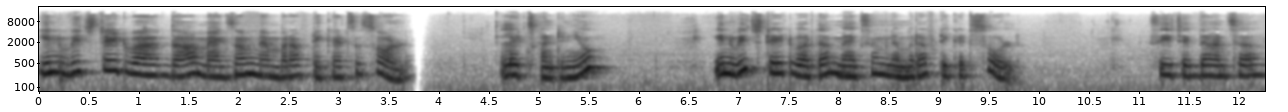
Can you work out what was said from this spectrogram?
In which state were the maximum number of tickets sold? Let's continue. In which state were the maximum number of tickets sold? See, check the answer.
